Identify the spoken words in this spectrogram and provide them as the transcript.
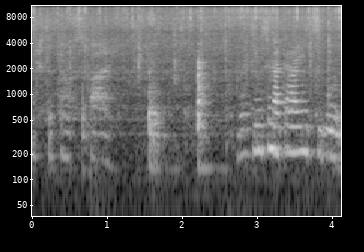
než se to rozpálí. Zatím si nakrájím cibuli.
